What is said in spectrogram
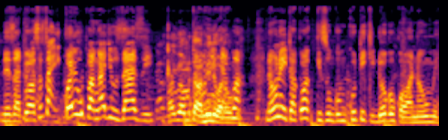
naweza toa. Sasa kwa hiyo upangaji uzazi Kwa hivyo mtaamini naona wanaume. itakuwa- naona itakuwa kizungumkuti kidogo kwa wanaume.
